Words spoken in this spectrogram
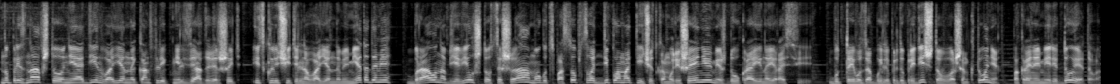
но признав, что ни один военный конфликт нельзя завершить исключительно военными методами, Браун объявил, что США могут способствовать дипломатическому решению между Украиной и Россией. Будто его забыли предупредить, что в Вашингтоне, по крайней мере до этого,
